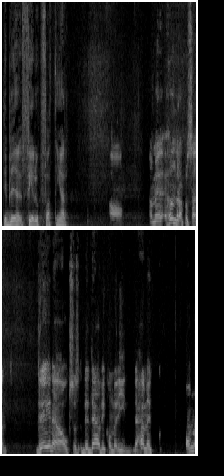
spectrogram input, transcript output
det blir fel uppfattningar. Ja, ja men 100 procent. Grejen är också, det är där vi kommer in. Det här med, om,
